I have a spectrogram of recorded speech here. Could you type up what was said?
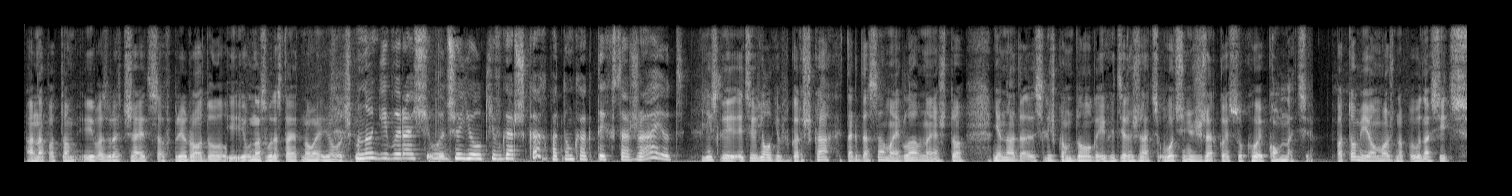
она потом и возвращается в природу, и у нас вырастает новая елочка. Многие выращивают же елки в горшках, потом как-то их сажают. Если эти елки в горшках, тогда самое главное, что не надо слишком долго их держать в очень жаркой сухой комнате. Потом ее можно выносить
